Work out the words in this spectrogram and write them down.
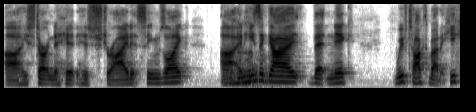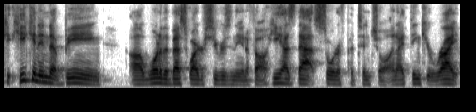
Uh, he's starting to hit his stride, it seems like. Uh, mm-hmm. And he's a guy that, Nick, we've talked about it. He, he can end up being uh, one of the best wide receivers in the NFL. He has that sort of potential. And I think you're right.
